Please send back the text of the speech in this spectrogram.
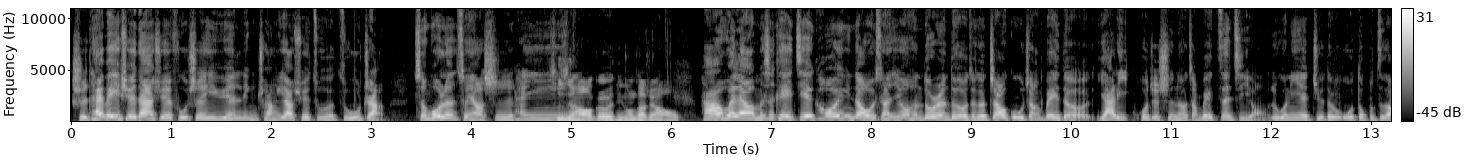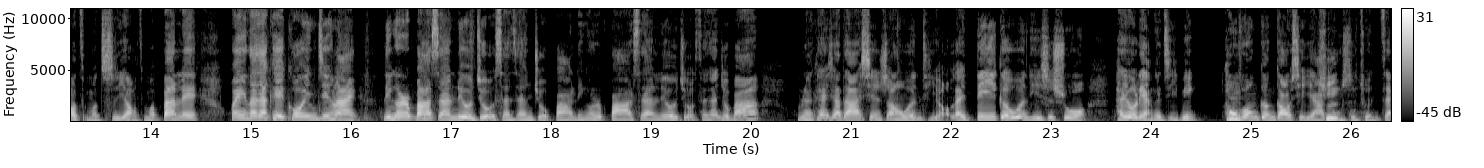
是台北医学大学附设医院临床药学组的组长。孙国伦，孙药师，欢迎。谢谢好，各位听众，大家好。好，回来我们是可以接 call in 的。我相信有很多人都有这个照顾长辈的压力，或者是呢长辈自己哦。如果你也觉得我都不知道怎么吃药，怎么办嘞？欢迎大家可以 call in 进来，零二八三六九三三九八，零二八三六九三三九八。我们来看一下大家线上的问题哦。来，第一个问题是说，他有两个疾病，痛风跟高血压同时存在，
